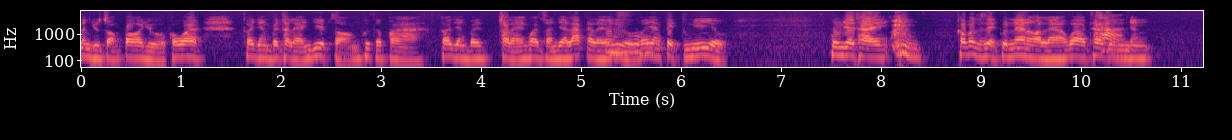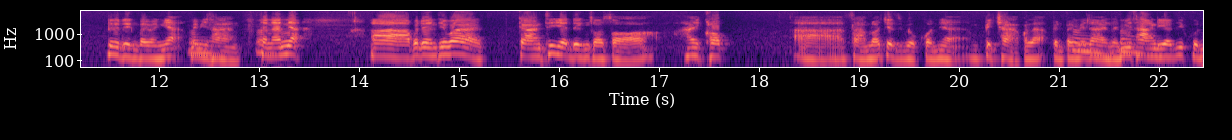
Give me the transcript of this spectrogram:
นั่นอยู่สองปออยู่ เพราะว่าก็ยังไปแถลงยี่สิบสองพฤษภาก็ยังไปแถลงวันสัญลักษณ์อะไรอยู่อืมก็ยังติดตรงนี้อยู่ภูมิใจไทยเขาปฏิเสธคุณแน่นอนแล้วว่าถ้าค่ะคุณยังดื้อดึงไปแบบเนี้ยไม่มีทางฉะนั้นเนี่ยอ่าประเด็นที่ว่าการที่จะดึงสสให้ครบ สามร้อยเจ็ดสิบคนเนี่ยปิดฉากไปแล้วเป็นไปไม่ได้เลยอืมมีทางเดียวที่คุณ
